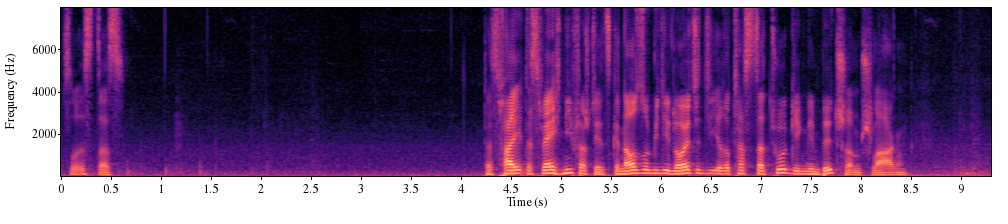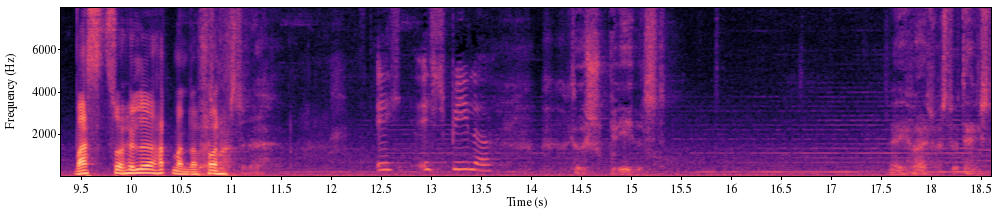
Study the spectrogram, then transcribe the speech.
So ist das. Das, das werde ich nie verstehen. Das ist genauso wie die Leute, die ihre Tastatur gegen den Bildschirm schlagen. Was zur Hölle hat man davon? Was machst du da? Ich, ich spiele. Du spielst. Ich weiß, was du denkst.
